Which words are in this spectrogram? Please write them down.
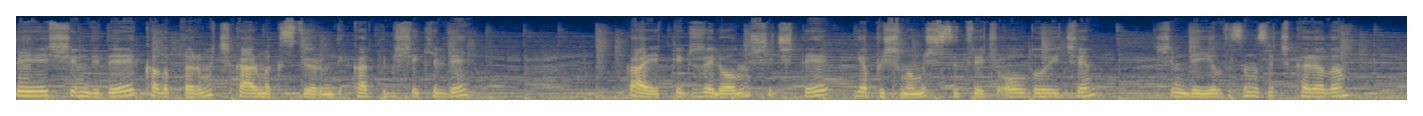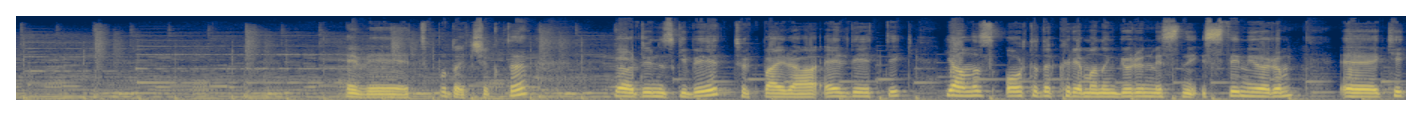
Ve şimdi de kalıplarımı çıkarmak istiyorum dikkatli bir şekilde. Gayet de güzel olmuş. Hiç de yapışmamış streç olduğu için. Şimdi yıldızımızı çıkaralım. Evet bu da çıktı. Gördüğünüz gibi Türk bayrağı elde ettik. Yalnız ortada kremanın görünmesini istemiyorum. Ee, kek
